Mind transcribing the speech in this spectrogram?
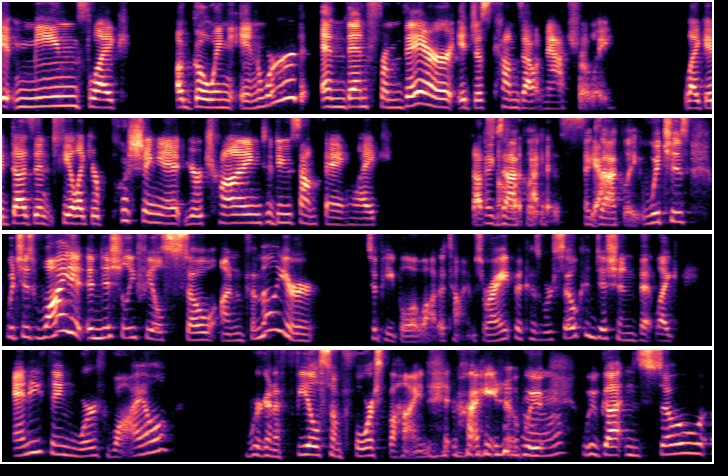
It means like a going inward. And then from there, it just comes out naturally. Like it doesn't feel like you're pushing it, you're trying to do something. Like that's exactly that exactly yeah. which is which is why it initially feels so unfamiliar to people a lot of times right because we're so conditioned that like anything worthwhile we're going to feel some force behind it right mm-hmm. we, we've gotten so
